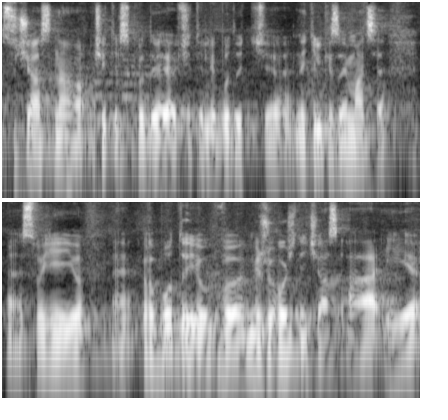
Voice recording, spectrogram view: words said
сучасну вчительську, де вчителі будуть е, не тільки займатися е, своєю е, роботою в міжурочний час, а і е,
